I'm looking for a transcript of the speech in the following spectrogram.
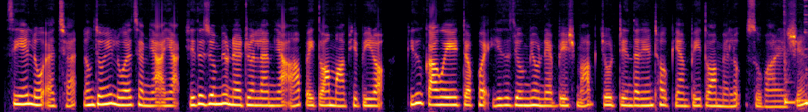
။စီးရင်လိုအပ်ချက်လုံခြုံရေးလိုအပ်ချက်များအရရေစကြိုမြို့နယ်တွင်လမ်းများအားပိတ်သွားမှာဖြစ်ပြီးတော့ ပြည်သူ့ကာကွယ်ရေးတပ်ဖွဲ့ရေစကြိုမြို့နယ် page မှာကြိုတင်သတင်းထုတ်ပြန်ပေးသွားမယ်လို့ဆိုပါတယ်ရှင်။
